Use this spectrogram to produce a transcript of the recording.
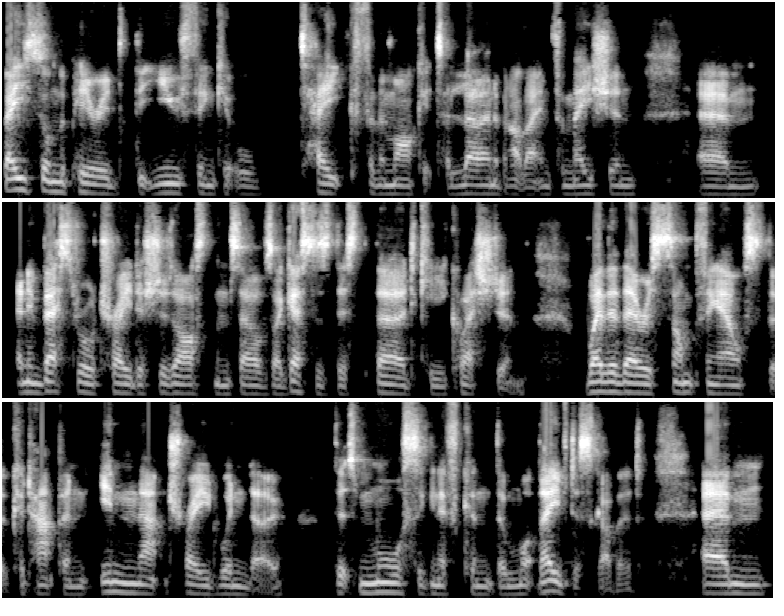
based on the period that you think it will take for the market to learn about that information, um, an investor or trader should ask themselves, I guess, as this third key question, whether there is something else that could happen in that trade window that's more significant than what they've discovered. Um,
